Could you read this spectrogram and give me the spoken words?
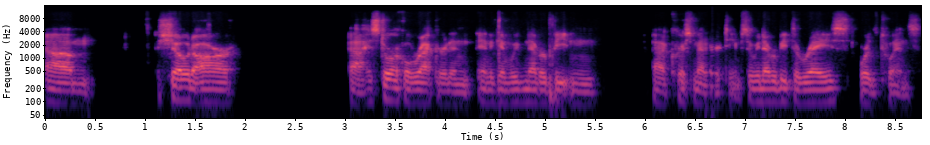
um, showed our uh, historical record. And, and again, we've never beaten uh, Chris Metter team. So we never beat the Rays or the Twins.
